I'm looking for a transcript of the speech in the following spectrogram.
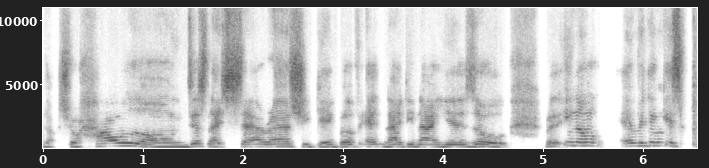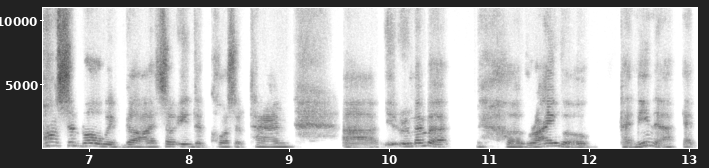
not sure how long, just like Sarah, she gave birth at 99 years old. But you know, everything is possible with God. So in the course of time, uh, remember her rival, Peninnah, had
